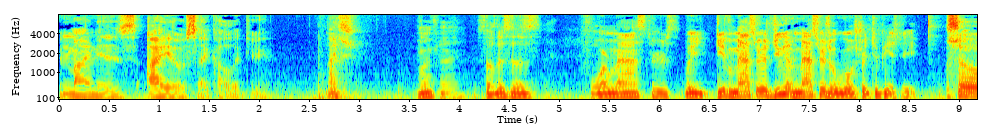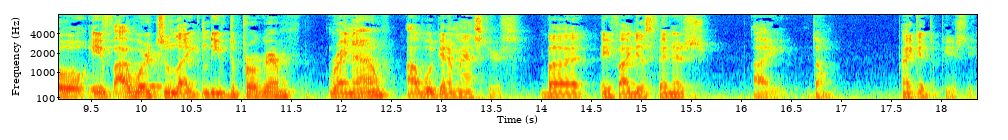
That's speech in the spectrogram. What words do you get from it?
And mine is IO psychology. nice. Okay. So this is four masters. Wait, do you have a master's? Do you have a master's or go straight to PhD? So if I were to like leave the program right now, I would get a master's. But if I just finish, I don't. I get the PhD.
